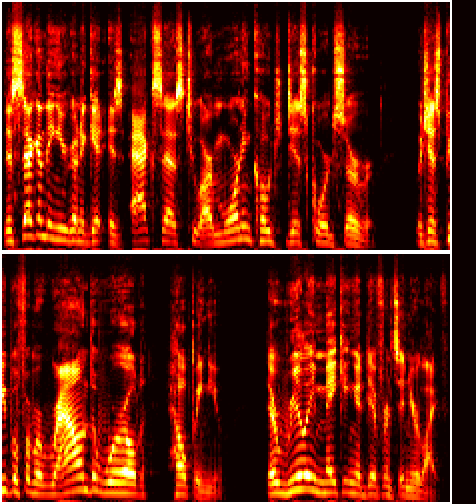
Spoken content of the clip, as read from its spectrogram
The second thing you're going to get is access to our Morning Coach Discord server, which has people from around the world helping you. They're really making a difference in your life.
